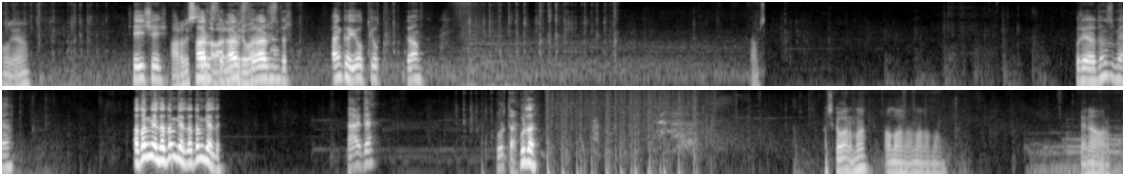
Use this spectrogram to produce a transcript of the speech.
Ne oluyor? Şeyi şey. Harvester, Harvester, hala biri Harvester, var. Harvester. Kanka yok yok. Devam. Tamam. Buraya aradınız mı ya? Adam geldi, adam geldi, adam geldi. Nerede? Burada. Burada. Başka var mı? Aman aman aman. Fena varım.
